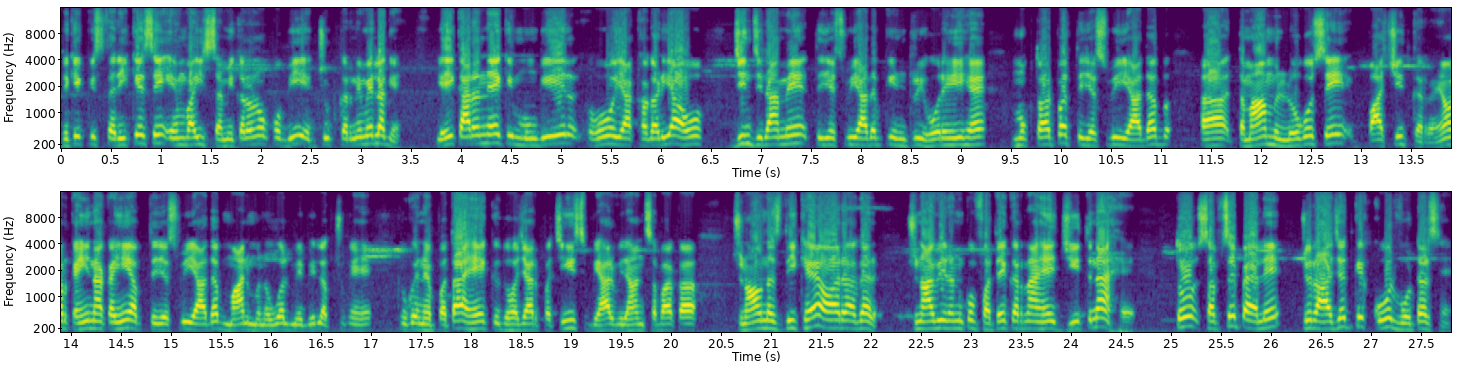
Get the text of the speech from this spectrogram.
देखिए, किस तरीके से एम वाई समीकरणों को भी एकजुट करने में लगे। यही कारण है कि मुंगेर हो या खगड़िया हो, जिन जिला में तेजस्वी यादव की एंट्री हो रही है, मुख्य तौर पर तेजस्वी यादव तमाम लोगों से बातचीत कर रहे हैं और कहीं ना कहीं अब तेजस्वी यादव मान मनोवल में भी लग चुके हैं, क्योंकि उन्हें पता है कि 2025 बिहार विधानसभा का चुनाव नज़दीक है और अगर चुनावी रन को फतेह करना है, जीतना है तो सबसे पहले जो राजद के कोर वोटर्स हैं,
